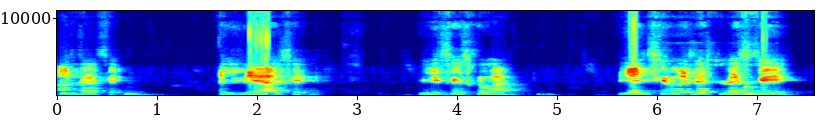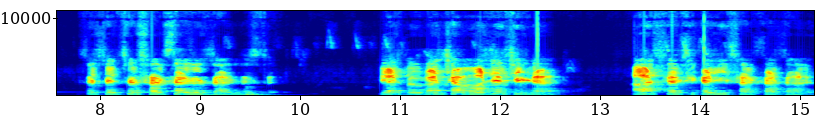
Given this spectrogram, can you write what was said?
आंध्राचे. आणि बिहारचे नितीश कुमार. यांची मदत नसती तर त्यांचं सरकारच झालं नसतं. या दोघांच्या मदतीनं आज त्या ठिकाणी सरकार झालं.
